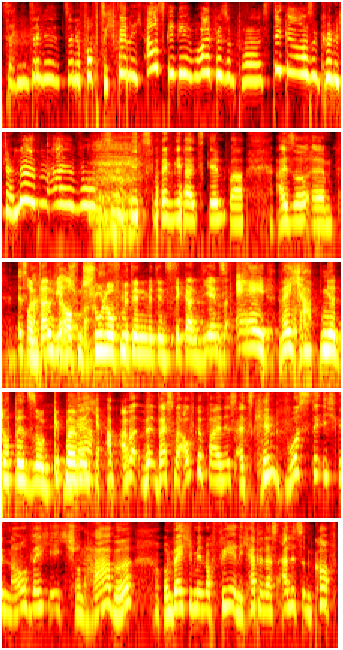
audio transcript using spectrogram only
seine, seine, seine 50 Pfennig ausgegeben hat für so ein paar Sticker aus dem König der Löwen-Album, so wie es bei mir als Kind war. Also, ähm, es Und dann wie auf dem. Schulhof mit den, mit den Stickern, die so, ey, welche habt ihr doppelt so? Gib mal Ja, welche ab. aber was mir aufgefallen ist, als Kind wusste ich genau, welche ich schon habe und welche mir noch fehlen. Ich hatte das alles im Kopf.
